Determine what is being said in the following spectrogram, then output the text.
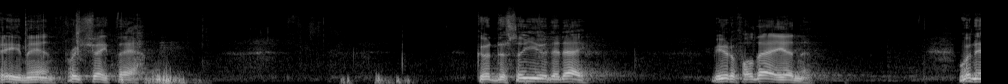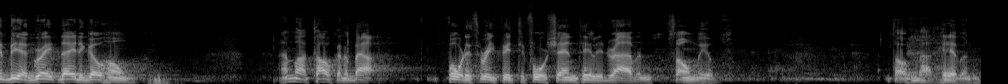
Amen. Appreciate that. Good to see you today. Beautiful day, isn't it? Wouldn't it be a great day to go home? I'm not talking about 4354 Chantilly Drive and Sawmills. Talking about heaven.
